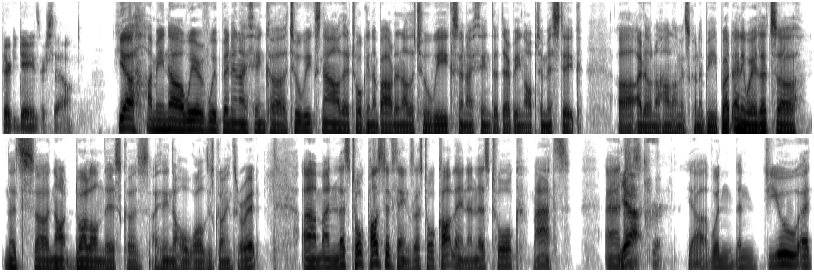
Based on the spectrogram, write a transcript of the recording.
thirty days or so. Yeah, I mean, no, we've we've been in, I think, uh, two weeks now. They're talking about another two weeks, and I think that they're being optimistic. Uh, I don't know how long it's going to be, but anyway, let's uh, let's uh, not dwell on this because I think the whole world is going through it. Um, and let's talk positive things. Let's talk Kotlin and let's talk maths. And yeah, yeah. When and you at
